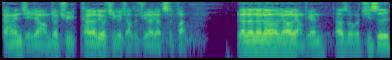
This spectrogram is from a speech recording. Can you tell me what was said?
感恩节这样，我们就去开了六七个小时去他家吃饭，聊聊聊聊聊了两天。他说，其实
